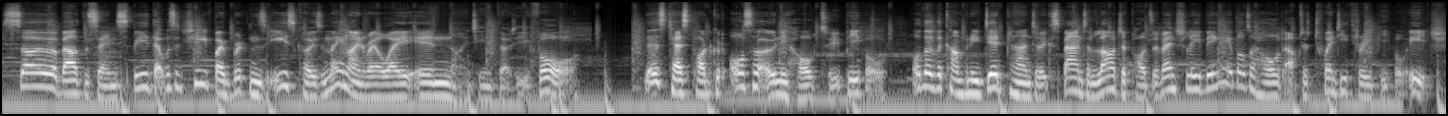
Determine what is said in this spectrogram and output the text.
So, about the same speed that was achieved by Britain's East Coast Mainline Railway in 1934. This test pod could also only hold two people, although the company did plan to expand to larger pods eventually, being able to hold up to 23 people each.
